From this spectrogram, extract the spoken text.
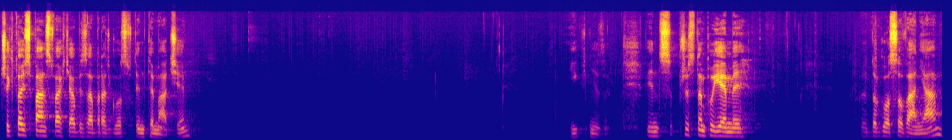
Czy ktoś z Państwa chciałby zabrać głos w tym temacie? Nikt nie. Więc przystępujemy do głosowania.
